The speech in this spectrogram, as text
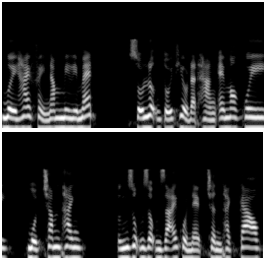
12,5mm. Số lượng tối thiểu đặt hàng MOQ, 100 thanh. Ứng dụng rộng rãi của nẹp trần thạch cao.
